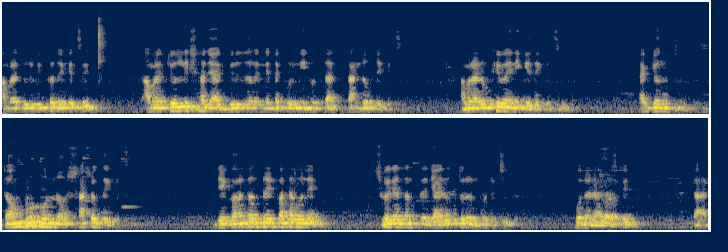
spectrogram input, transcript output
আমরা দুর্ভিক্ষ দেখেছি। আমরা চল্লিশ হাজার বিরোধী দলের নেতাকর্মী হত্যার তাণ্ডব দেখেছি। আমরা রক্ষী বাহিনীকে দেখেছি। একজন দম্ভপূর্ণ শাসক দেখেছি। যে গণতন্ত্রের কথা বলে স্বৈরতন্ত্রে যার উত্তরণ ঘটেছিল পনেরো আগস্টে, তার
